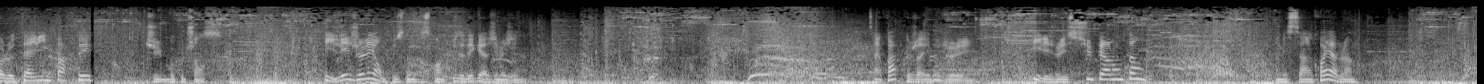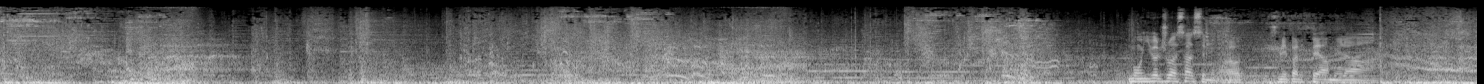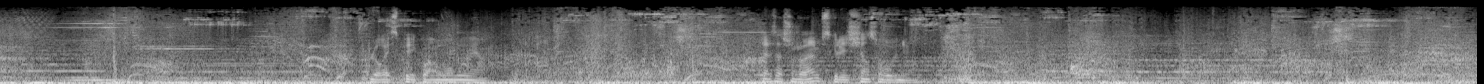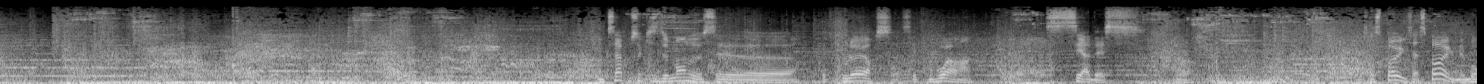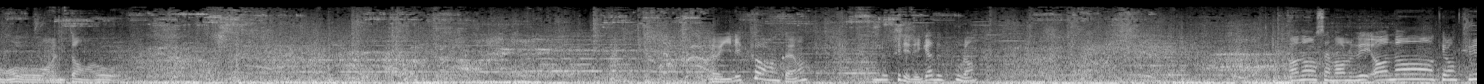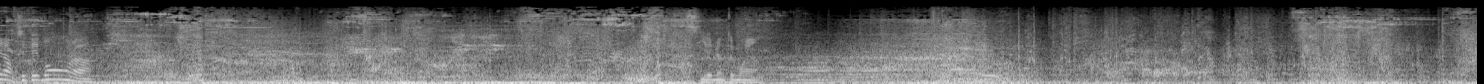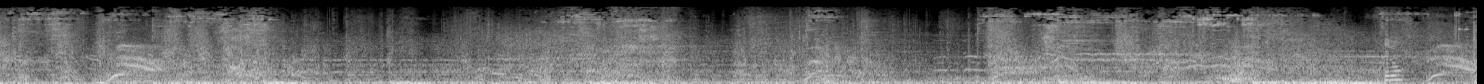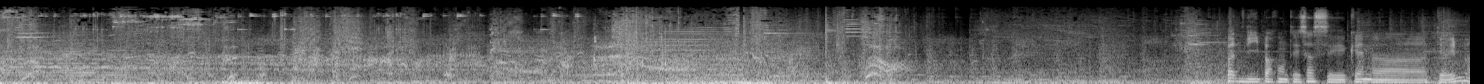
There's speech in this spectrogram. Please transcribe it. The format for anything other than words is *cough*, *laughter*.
Oh, le timing parfait J'ai eu beaucoup de chance. Il est gelé en plus, donc il se prend plus de dégâts, j'imagine. C'est incroyable que j'arrive à le geler. Il est gelé super longtemps. mais c'est incroyable. Hein. Bon, ils veulent jouer à ça, c'est bon. je voulais pas le faire, mais là... Le respect, quoi, à un moment donné. Hein. Là, ça change rien puisque les chiens sont revenus. Donc ça, pour ceux qui se demandent, euh, cette couleur, c'est pouvoir. Hein. C'est Hades. Ça spoil, ça spoil, mais bon, oh, oh en même temps, oh. Euh, il est fort hein, quand même. Hein. Il me fait des dégâts de poule. Hein. Oh non, ça m'a enlevé. Oh non, quel enculé alors que c'était bon là. S'il y a bientôt moyen. C'est. Pas de vie par contre, et ça c'est quand même euh, terrible.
